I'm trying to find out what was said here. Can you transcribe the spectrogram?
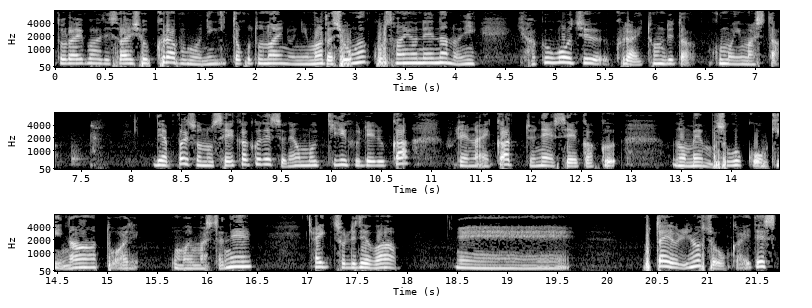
ドライバーで最初クラブも握ったことないのに、まだ小学校3、4年なのに150くらい飛んでた子もいました。で、やっぱりその性格ですよね。思いっきり触れるか、触れないかっていうね、性格の面もすごく大きいなぁとあり思いましたね。はい、それでは、えー、お便りの紹介です。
